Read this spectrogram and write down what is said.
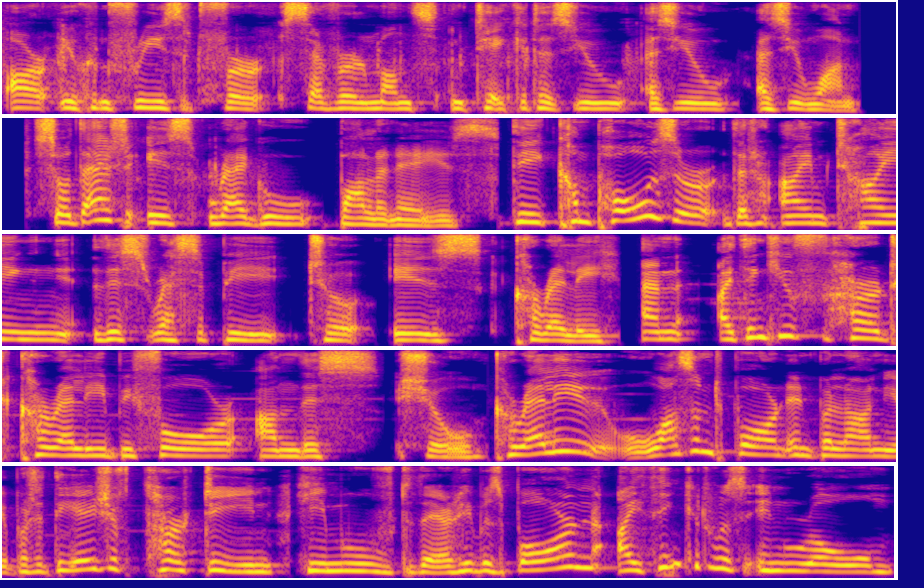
or you can freeze it for several months and take it as you as you as you want. So that is ragu bolognese. The composer that I'm tying this recipe to is Corelli. And I think you've heard Corelli before on this show. Corelli wasn't born in Bologna, but at the age of 13, he moved there. He was born, I think it was in Rome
